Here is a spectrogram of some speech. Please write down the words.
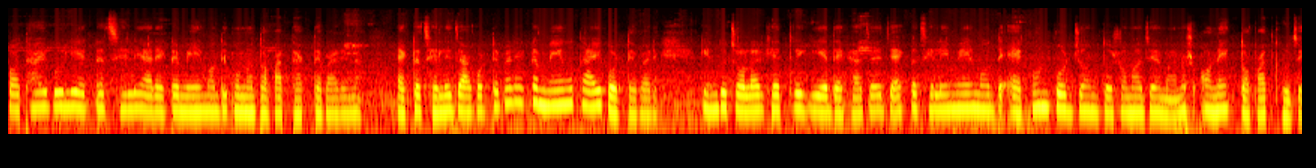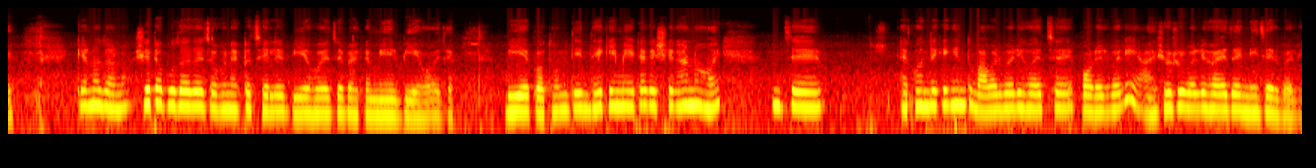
কথাই বলি, একটা ছেলে আর একটা মেয়ের মধ্যে কোনো তফাৎ থাকতে পারে না। একটা ছেলে যা করতে পারে, একটা মেয়েও তাই করতে পারে। কিন্তু চলার ক্ষেত্রে গিয়ে দেখা যায় যে একটা ছেলে মেয়ের মধ্যে এখন পর্যন্ত সমাজের মানুষ অনেক তফাৎ খুঁজে। কেন জানো? সেটা বোঝা যায় যখন একটা ছেলের বিয়ে হয়ে যায় বা একটা মেয়ের বিয়ে হয়ে যায়। বিয়ের প্রথম দিন থেকেই মেয়েটাকে শেখানো হয় যে, এখন থেকে কিন্তু বাবার বাড়ি হয়েছে, পরের বাড়ি, আর শ্বশুর বাড়ি হয়ে যায় নিজের বাড়ি।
